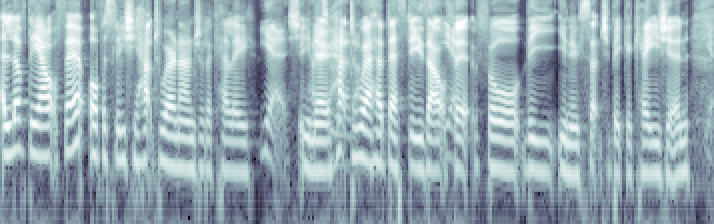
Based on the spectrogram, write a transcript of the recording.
I love the outfit. Obviously, she had to wear an Angela Kelly. Yeah, she you had know, to had to wear her besties outfit for the, you know, such a big occasion. Yeah.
